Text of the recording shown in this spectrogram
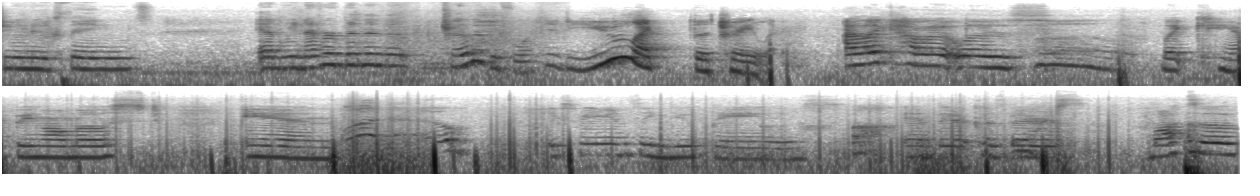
do new things, and we never been in a trailer before. Did you like the trailer? I like how it was like camping almost and experiencing new things. And there, because there's lots of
